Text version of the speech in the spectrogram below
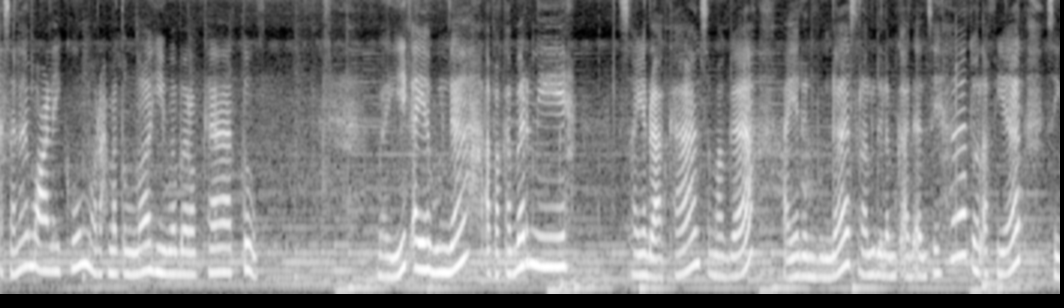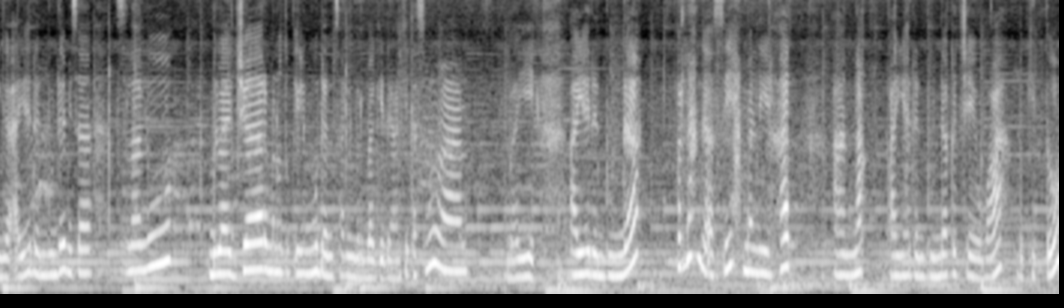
Assalamualaikum warahmatullahi wabarakatuh. Baik ayah bunda, apa kabar nih? Saya doakan semoga ayah dan bunda selalu dalam keadaan sehat walafiat Sehingga ayah dan bunda bisa selalu belajar, menuntut ilmu dan saling berbagi dengan kita semua. Baik, ayah dan bunda pernah nggak sih melihat anak ayah dan bunda kecewa begitu?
